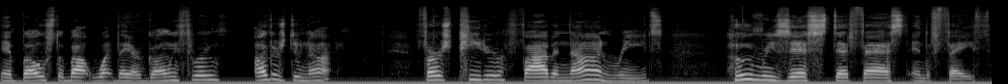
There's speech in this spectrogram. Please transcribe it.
and boast about what they are going through, others do not. 1 Peter 5 and 9 reads, Whom resist steadfast in the faith,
